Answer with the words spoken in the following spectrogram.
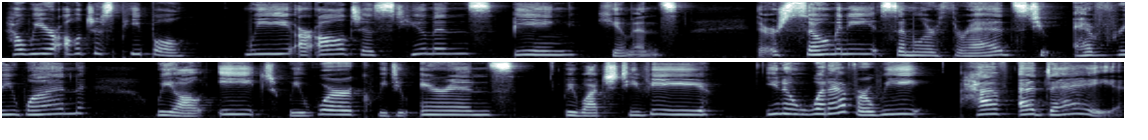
how we are all just people. We are all just humans being humans. There are so many similar threads to everyone. We all eat, we work, we do errands, we watch TV, you know, whatever. We have a day.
